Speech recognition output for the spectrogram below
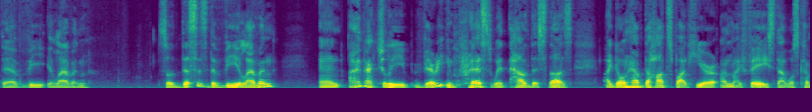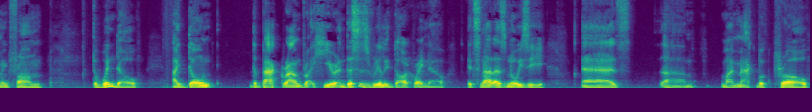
the V11. So this is the V11 and I'm actually very impressed with how this does. I don't have the hotspot here on my face that was coming from the window. I don't, the background right here, and this is really dark right now. It's not as noisy as um, my MacBook Pro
